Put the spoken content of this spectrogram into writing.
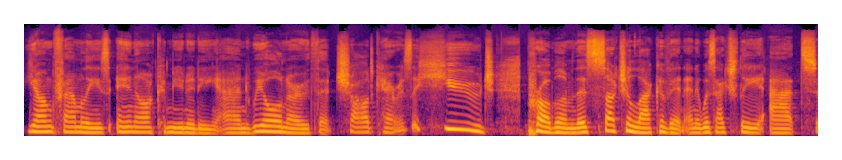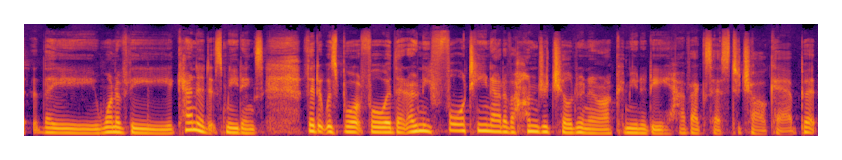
young families in our community and we all know that childcare is a huge problem. There's such a lack of it. And it was actually at the one of the candidates meetings that it was brought forward that only 14 out of 100 children in our community have access to to childcare. But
